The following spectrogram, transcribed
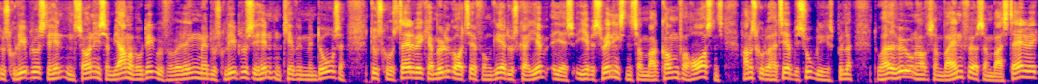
Du skulle lige pludselig hente en Sonny, som Jammerburg det ikke vil få længe med. Du skulle lige pludselig hente en Kevin Mendoza. Du skulle stadigvæk have Møllegård til at fungere. Du skal have Jeppe, Jeppe Svendingsen, som var kommet fra Horsens. Ham skulle du have til at blive Superliga-spiller. Du havde Høvenhoff, som var anfører, som var stadigvæk.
